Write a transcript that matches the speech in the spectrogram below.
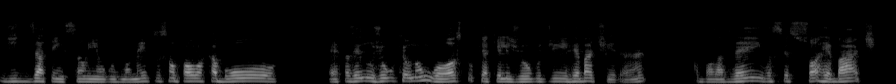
de desatenção em alguns momentos, o São Paulo acabou é, fazendo um jogo que eu não gosto, que é aquele jogo de rebatida. Né? A bola vem, você só rebate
